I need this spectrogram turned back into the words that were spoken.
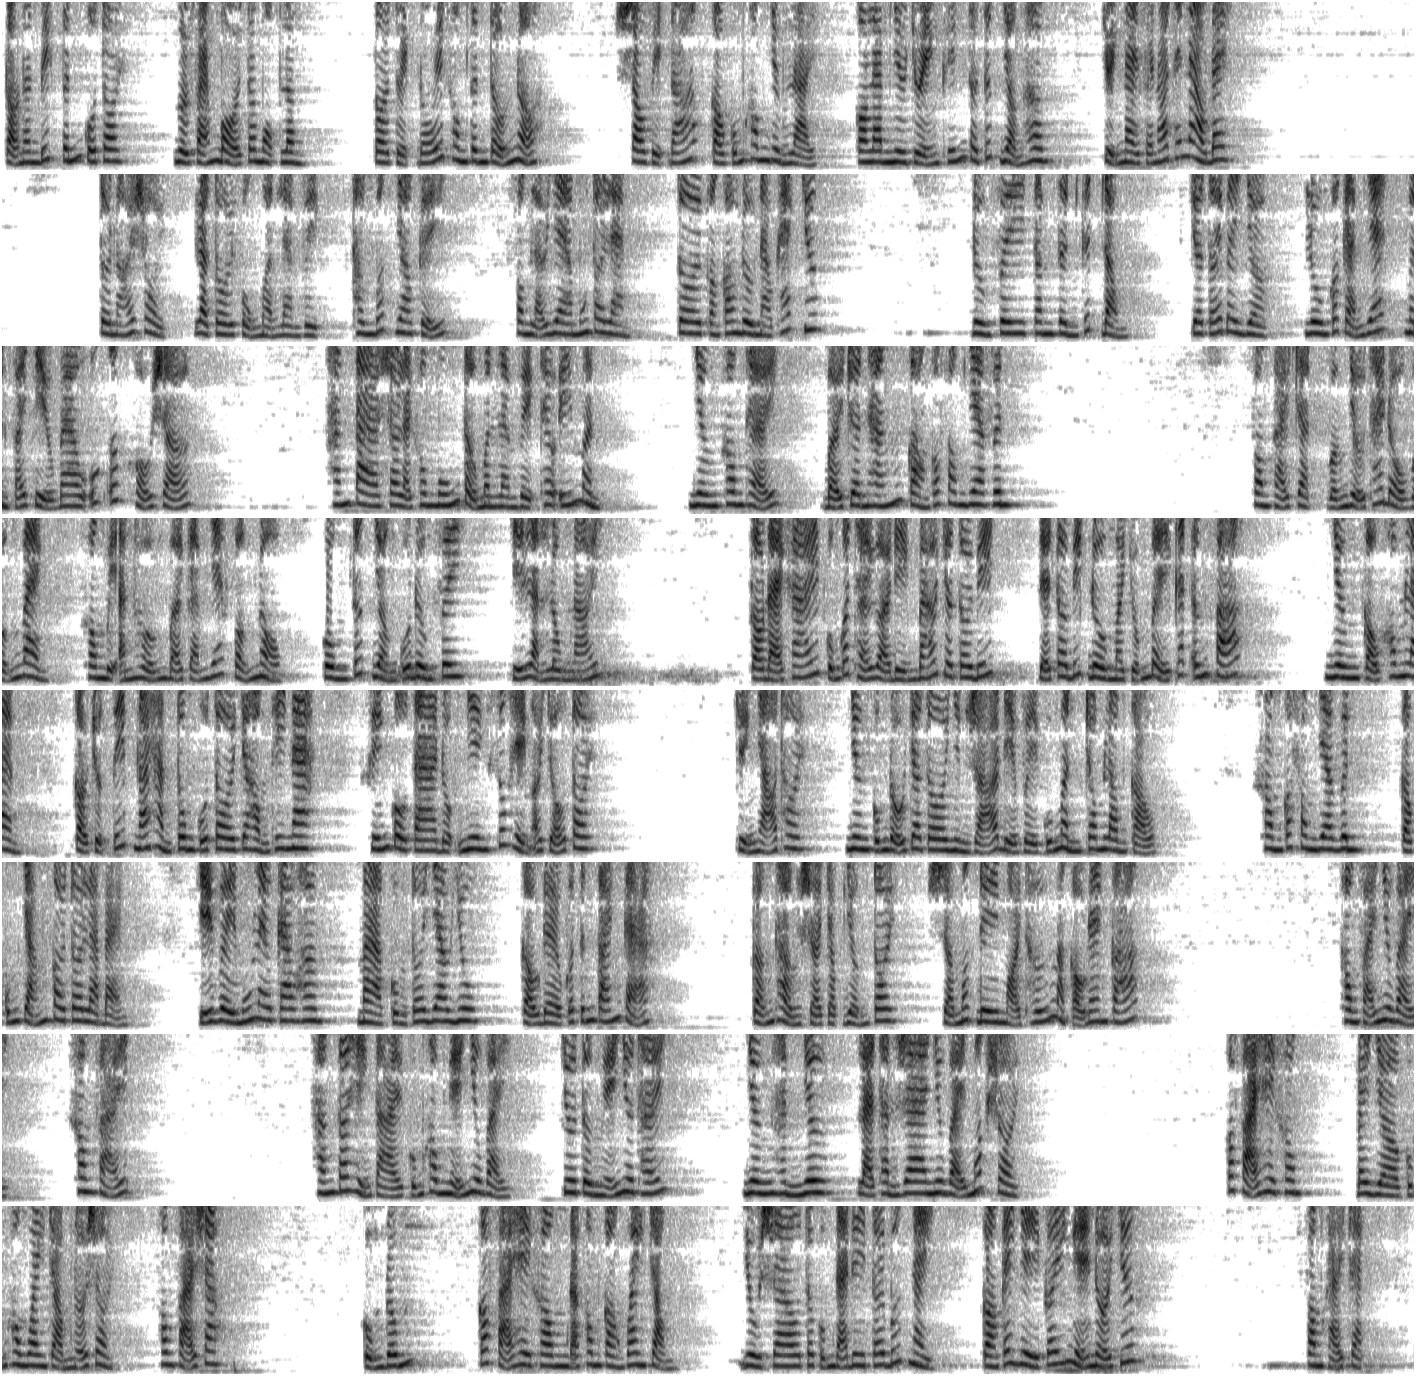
Cậu nên biết tính của tôi, người phản bội tôi một lần. Tôi tuyệt đối không tin tưởng nữa. Sau việc đó, cậu cũng không dừng lại, còn làm nhiều chuyện khiến tôi tức giận hơn. Chuyện này phải nói thế nào đây? Tôi nói rồi là tôi phụng mệnh làm việc, thân bất do kỹ. Phong lão gia muốn tôi làm, tôi còn con đường nào khác chứ? Đường Phi tâm tình kích động, cho tới bây giờ luôn có cảm giác mình phải chịu bao uất ức khổ sở. Hắn ta sao lại không muốn tự mình làm việc theo ý mình? Nhưng không thể, bởi trên hắn còn có Phong Gia Vinh. Phong Khải Trạch vẫn giữ thái độ vững vàng, không bị ảnh hưởng bởi cảm giác phẫn nộ cùng tức giận của Đường Phi, chỉ lạnh lùng nói. Cậu đại khái cũng có thể gọi điện báo cho tôi biết, để tôi biết đường mà chuẩn bị cách ứng phó. Nhưng cậu không làm, cậu trực tiếp nói hành tung của tôi cho Hồng Thi Na, khiến cô ta đột nhiên xuất hiện ở chỗ tôi. Chuyện nhỏ thôi, nhưng cũng đủ cho tôi nhìn rõ địa vị của mình trong lòng cậu. Không có Phong Gia Vinh, cậu cũng chẳng coi tôi là bạn. Chỉ vì muốn leo cao hơn mà cùng tôi giao du, cậu đều có tính toán cả. Cẩn thận sợ chọc giận tôi, sợ mất đi mọi thứ mà cậu đang có. Không phải như vậy, không phải. Hắn tới hiện tại cũng không nghĩ như vậy, chưa từng nghĩ như thế. Nhưng hình như lại thành ra như vậy mất rồi. Có phải hay không? Bây giờ cũng không quan trọng nữa rồi, không phải sao? Cũng đúng, có phải hay không đã không còn quan trọng. Dù sao tôi cũng đã đi tới bước này, còn cái gì có ý nghĩa nữa chứ? Phong Khải Trạch,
